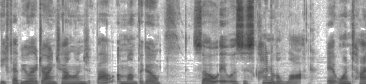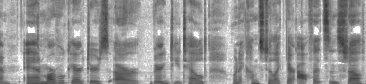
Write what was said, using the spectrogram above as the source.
the February drawing challenge, about a month ago. So it was just kind of a lot at one time. And Marvel characters are very detailed when it comes to like their outfits and stuff.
